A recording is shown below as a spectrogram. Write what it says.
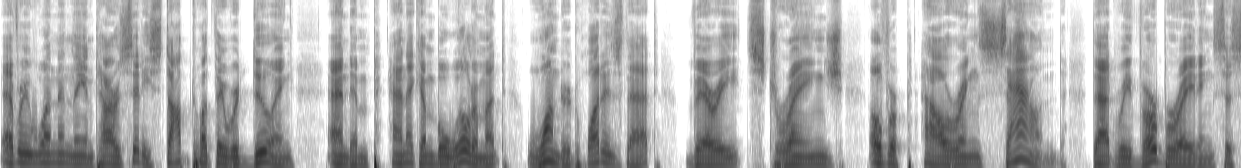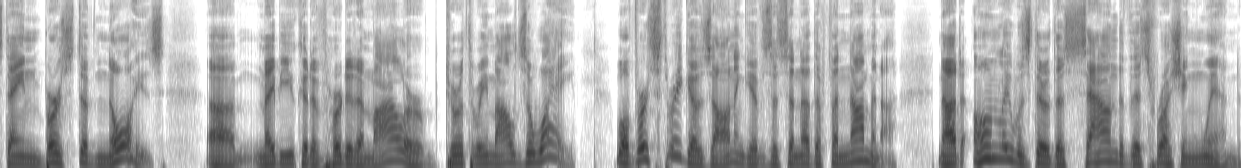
everyone in the entire city, stopped what they were doing and in panic and bewilderment wondered what is that very strange, overpowering sound, that reverberating, sustained burst of noise. Uh, maybe you could have heard it a mile or two or three miles away. Well, verse 3 goes on and gives us another phenomena. Not only was there the sound of this rushing wind,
